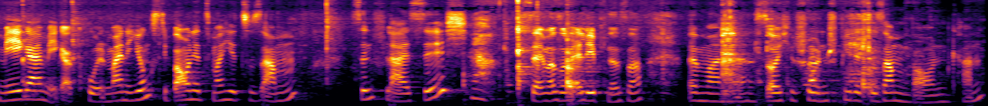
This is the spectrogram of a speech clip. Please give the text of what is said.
mega, mega cool. Meine Jungs, die bauen jetzt mal hier zusammen. Sind fleißig. Ist ja immer so ein Erlebnis, ne? wenn man äh, solche schönen Spiele zusammenbauen kann.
